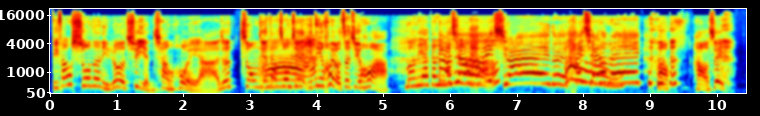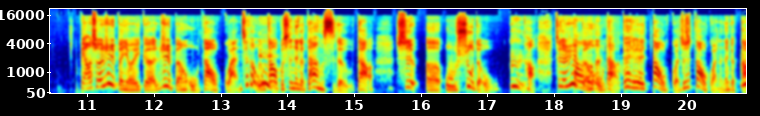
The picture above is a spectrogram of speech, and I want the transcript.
比方说呢，你如果去演唱会啊，就是中间到中间一定会有这句话：玛利亚咖喱，大家嗨起来，对，嗨起来了没？好，好，所以。比方说，日本有一个日本武道馆，这个武道不是那个 dance 的武道，是呃武术的武。嗯，好，这个日本武道，对对对，道馆就是道馆的那个道。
